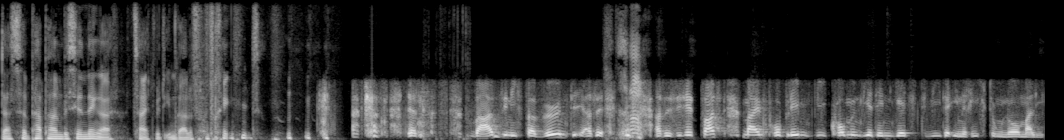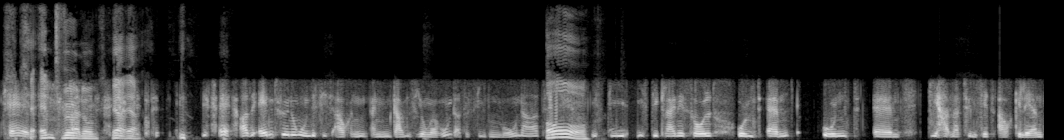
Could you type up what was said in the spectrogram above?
dass Papa ein bisschen länger Zeit mit ihm gerade verbringt. Wahnsinnig verwöhnt. Also, also es ist jetzt fast mein Problem, wie kommen wir denn jetzt wieder in Richtung Normalität? Entwöhnung, ja, ja. Also Entwöhnung und es ist auch ein, ein ganz junger Hund, also sieben Monate Oh. ist die ist die kleine Sol und ähm, und ähm, die hat natürlich jetzt auch gelernt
